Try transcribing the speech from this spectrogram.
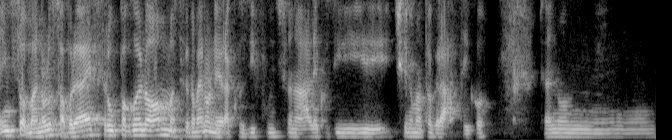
insomma, non lo so, voleva essere un po' Gnome, ma secondo me non era così funzionale, così cinematografico. Cioè, non...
